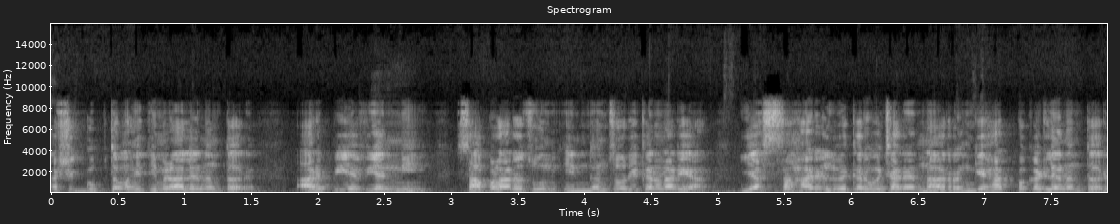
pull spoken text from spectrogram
अशी गुप्त माहिती मिळाल्यानंतर आर पी एफ यांनी सापळा रचून इंधन चोरी करणाऱ्या या सहा रेल्वे कर्मचाऱ्यांना रंगेहात पकडल्यानंतर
